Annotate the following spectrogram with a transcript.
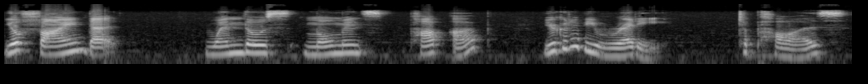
You'll find that when those moments pop up, you're going to be ready to pause,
